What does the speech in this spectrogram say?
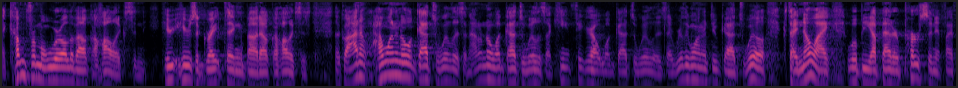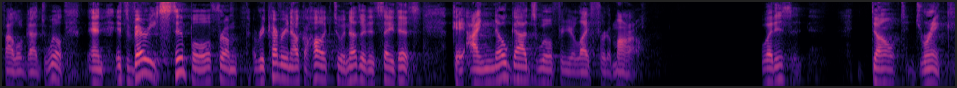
I come from a world of alcoholics, and here, here's a great thing about alcoholics is they go, I, don't, I want to know what God's will is, and I don't know what God's will is. I can't figure out what God's will is. I really want to do God's will because I know I will be a better person if I follow God's will. And it's very simple from a recovering alcoholic to another to say this okay, I know God's will for your life for tomorrow. What is it? Don't drink.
